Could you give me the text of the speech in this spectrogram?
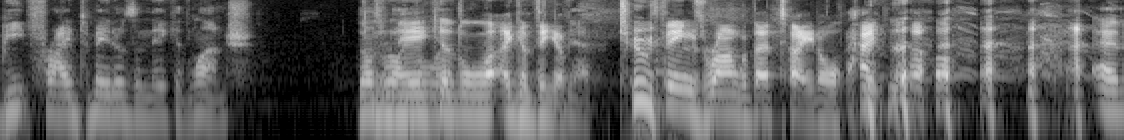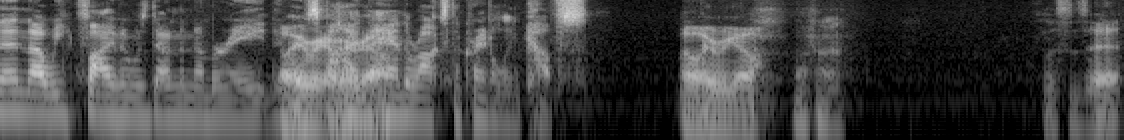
beat Fried Tomatoes and Naked Lunch. Those were like the Naked. li- Li- I can think of Yeah. two things wrong with that title. I know. and then uh, week five, it was down to number eight. It Oh, here was we go, here behind we the go. hand that rocks the cradle and cuffs. Oh, here we go. This is it.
